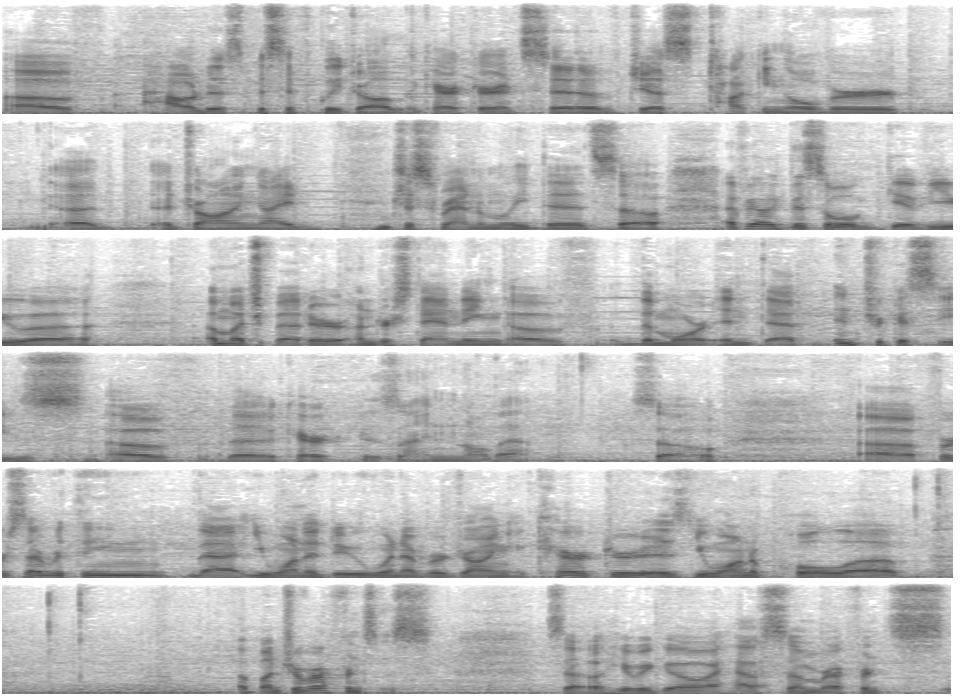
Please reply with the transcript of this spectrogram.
of how to specifically draw the character instead of just talking over a, a drawing I just randomly did. So I feel like this will give you a, a much better understanding of the more in depth intricacies of the character design and all that. So uh, first, everything that you want to do whenever drawing a character is you want to pull up a bunch of references. So here we go. I have some reference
